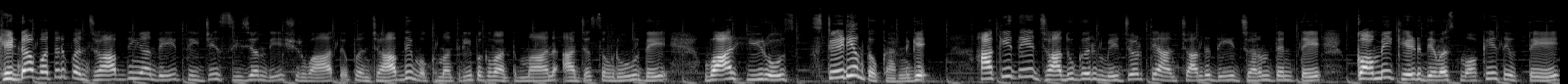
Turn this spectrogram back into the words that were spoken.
ਖੇਡਾਂ ਵਤਨ ਪੰਜਾਬ ਦੀਆਂ ਦੇ ਤੀਜੇ ਸੀਜ਼ਨ ਦੀ ਸ਼ੁਰੂਆਤ ਪੰਜਾਬ ਦੇ ਮੁੱਖ ਮੰਤਰੀ ਭਗਵੰਤ ਮਾਨ ਅੱਜ ਸੰਗਰੂਰ ਦੇ ਵਾਰ ਹੀਰੋਜ਼ ਸਟੇਡੀਅਮ ਤੋਂ ਕਰਨਗੇ। ਹਾਕੀ ਦੇ ਜਾਦੂਗਰ ਮੇਜਰ ਧਿਆਨ ਚੰਦ ਦੇ ਜਨਮ ਦਿਨ ਤੇ ਕੌਮੀ ਖੇਡ ਦਿਵਸ ਮੌਕੇ ਦੇ ਉੱਤੇ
